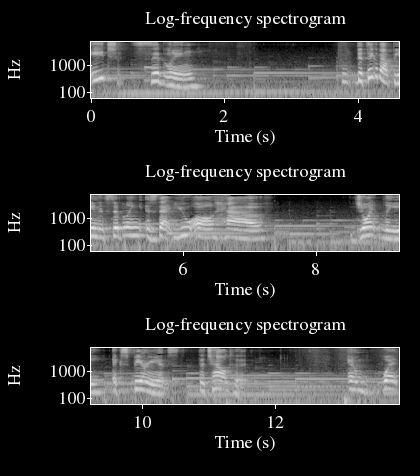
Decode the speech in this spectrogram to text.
each sibling the thing about being a sibling is that you all have jointly experienced the childhood and what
